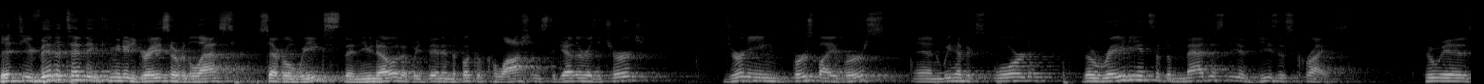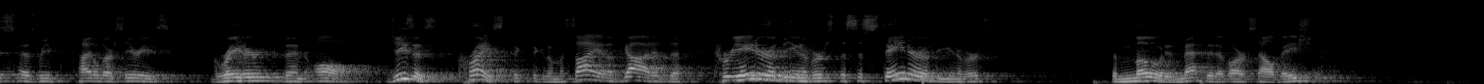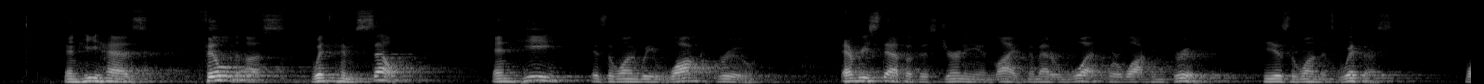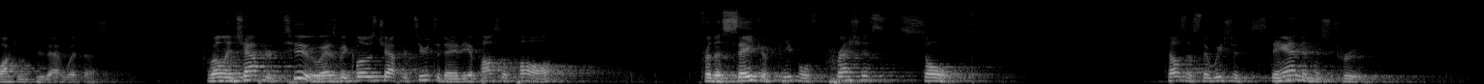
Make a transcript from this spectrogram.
If you've been attending Community Grace over the last several weeks, then you know that we've been in the book of Colossians together as a church, journeying verse by verse, and we have explored the radiance of the majesty of Jesus Christ, who is, as we've titled our series, greater than all. Jesus Christ, the, the, the Messiah of God, is the creator of the universe, the sustainer of the universe, the mode and method of our salvation and He has filled us with Himself. And He is the one we walk through every step of this journey in life, no matter what we're walking through. He is the one that's with us, walking through that with us. Well, in chapter 2, as we close chapter 2 today, the Apostle Paul, for the sake of people's precious souls, tells us that we should stand in this truth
